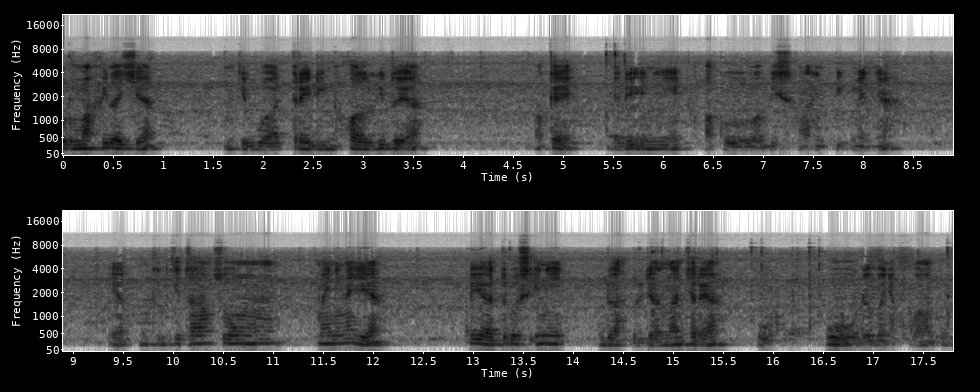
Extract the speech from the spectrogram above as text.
Urma Village ya. Nanti buat trading hall gitu ya. Oke jadi ini aku habis ngalahin pigmentnya ya mungkin kita langsung mining aja ya. Oh ya terus ini udah berjalan lancar ya. Uh, uh udah banyak banget.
